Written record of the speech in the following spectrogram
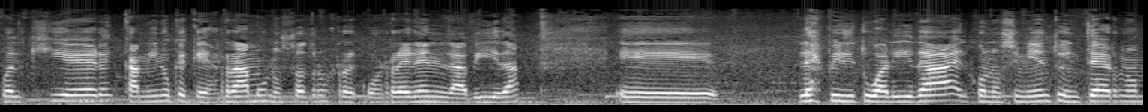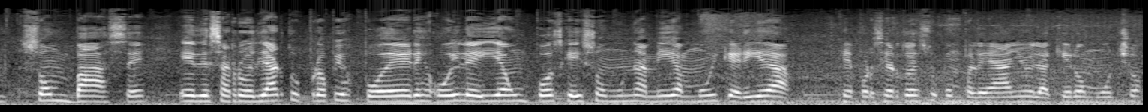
cualquier camino que querramos nosotros recorrer en la vida la espiritualidad, el conocimiento interno son base, eh, desarrollar tus propios poderes. Hoy leía un post que hizo una amiga muy querida, que por cierto es su cumpleaños y la quiero mucho.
